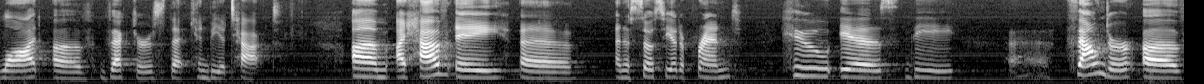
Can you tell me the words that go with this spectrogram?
lot of vectors that can be attacked. Um, I have a, uh, an associate, a friend, who is the uh, founder of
